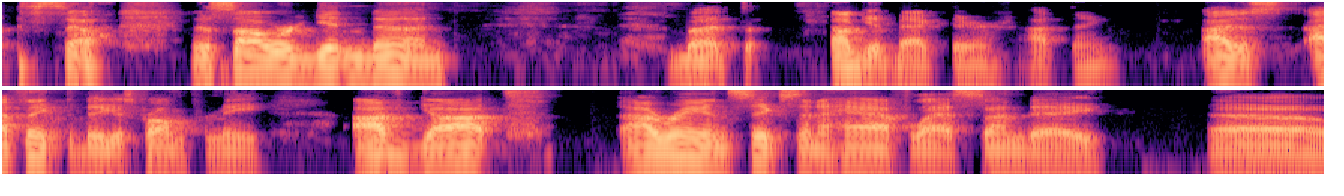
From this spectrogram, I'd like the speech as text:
so that's all we're getting done. But I'll get back there, I think. I just I think the biggest problem for me, I've got I ran six and a half last Sunday. Uh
